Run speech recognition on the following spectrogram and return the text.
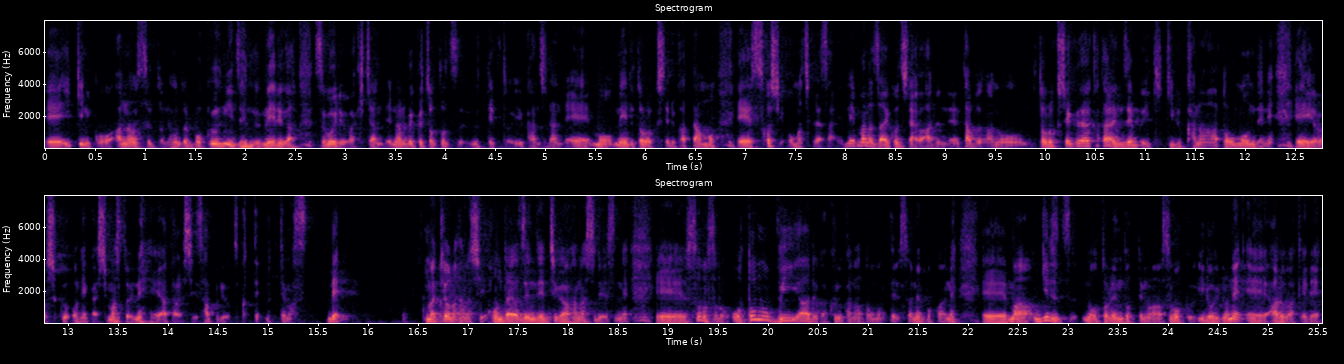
え一気にこうアナウンスするとね、本当に僕に全部メールがすごい量が来ちゃうんで、なるべくちょっとずつ売ってるという感じなんで、えもうメール登録してる方も、え少しお待ちください。で、まだ在庫自体はあるんで、ね、多分あの登録してくれた方に全部行ききるかなと思うんでね、えよろしくお願いしますというね、新しいサプリを作って売ってます。で、まあ、今日の話、本題は全然違う話でですね、えー、そろそろ音の VR が来るかなと思ってるんですよね、僕はね。えー、まあ、技術のトレンドっていうのはすごくいろいろね、えー、あるわけで、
